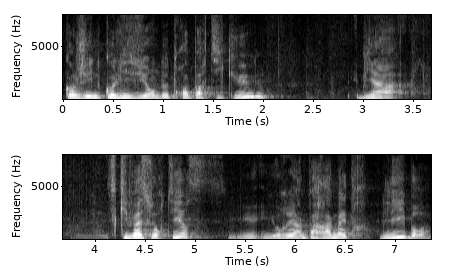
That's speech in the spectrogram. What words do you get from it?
quand j'ai une collision de trois particules, eh bien, ce qui va sortir, il y aurait un paramètre libre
